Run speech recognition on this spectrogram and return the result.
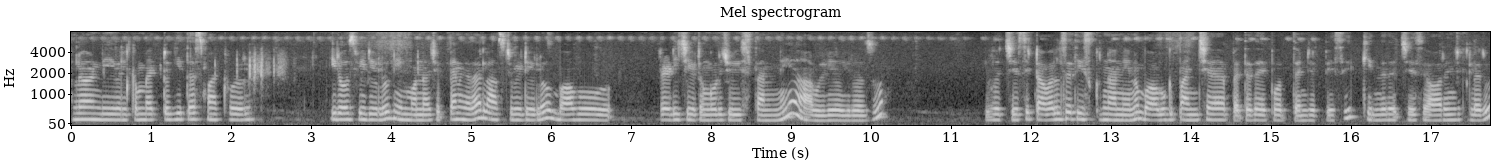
హలో అండి welcome back to Geetha smart world. ఈరోజు వీడియోలో నేను మొన్న చెప్పాను కదా లాస్ట్ వీడియోలో బాబు రెడీ చేయడం కూడా చూపిస్తానని ఆ వీడియో ఈరోజు. ఇవి వచ్చేసి టవల్స్ తీసుకున్నాను నేను బాబుకి పంచ పెద్దది అని చెప్పేసి కిందది వచ్చేసి ఆరెంజ్ కలరు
